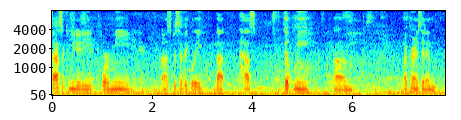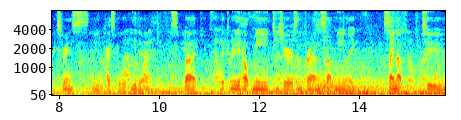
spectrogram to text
as a community for me uh, specifically that has built me um, my parents didn't experience you know high school either but the community helped me teachers and friends helped me like sign up to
